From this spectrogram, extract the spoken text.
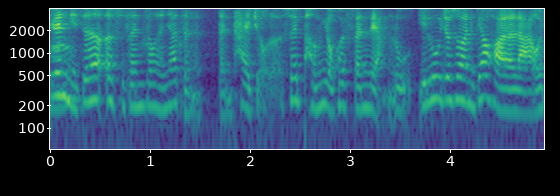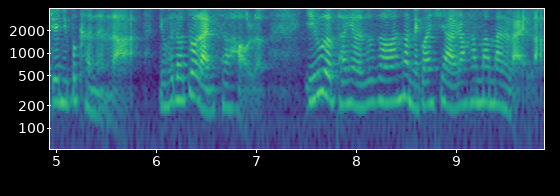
因为你真的二十分钟，人家等等太久了，所以朋友会分两路，一路就说你不要滑了啦，我觉得你不可能啦，你回头坐缆车好了。一路的朋友就说那没关系啊，让他慢慢来啦。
